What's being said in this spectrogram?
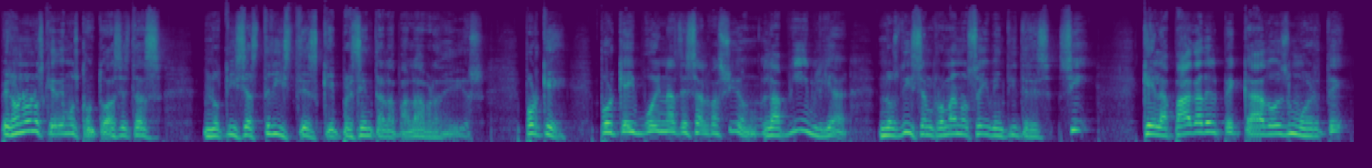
Pero no nos quedemos con todas estas noticias tristes que presenta la palabra de Dios. ¿Por qué? Porque hay buenas de salvación. La Biblia nos dice en Romanos 6:23, sí, que la paga del pecado es muerte,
